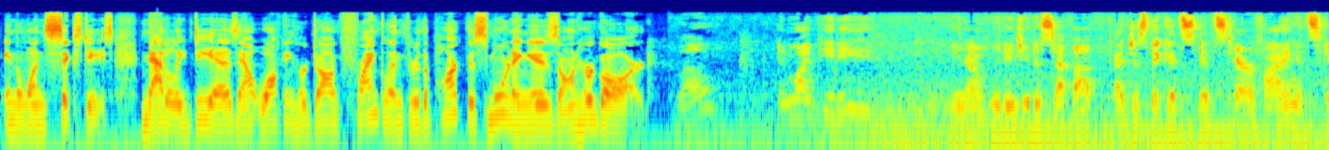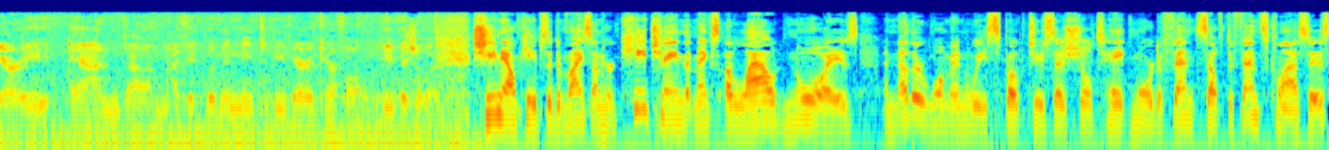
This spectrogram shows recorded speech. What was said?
in the 160s. Natalie Diaz out walking her dog Franklin through the park this morning is on her guard. Well, NYPD, you know, we need you to step up. I just think it's it's terrifying, it's scary, and um, I think women need to be very careful, be vigilant. She now keeps a device on her keychain that makes a loud noise. Another woman we spoke to says she'll take more defense, self-defense classes.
